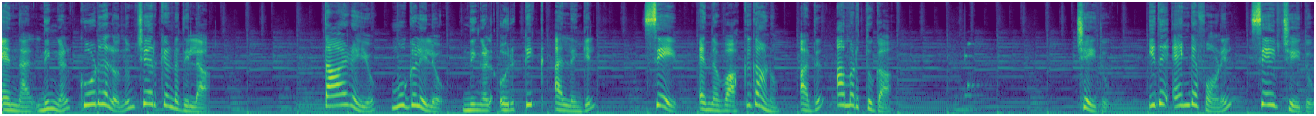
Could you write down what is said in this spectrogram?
എന്നാൽ നിങ്ങൾ കൂടുതലൊന്നും ചേർക്കേണ്ടതില്ല. താഴെയോ മുകളിലോ നിങ്ങൾ ഒരു ടിക്ക് അല്ലെങ്കിൽ സേവ് എന്ന വാക്ക് കാണും. അത് അമർത്തുക. ചെയ്തു. ഇത് എന്റെ ഫോണിൽ സേവ് ചെയ്തു.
